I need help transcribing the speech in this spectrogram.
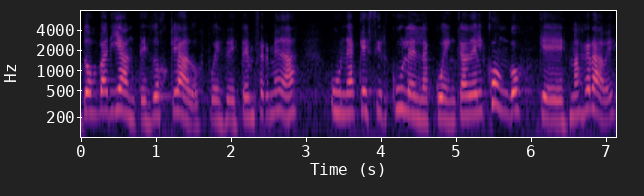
dos variantes, dos clados, pues, de esta enfermedad. Una que circula en la cuenca del Congo, que es más grave,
